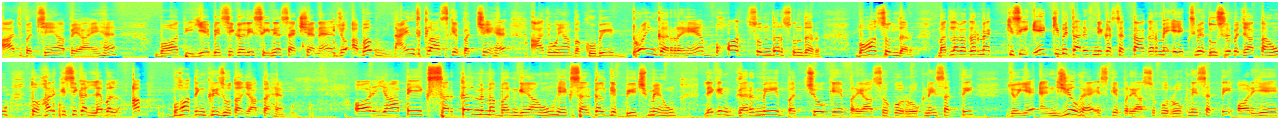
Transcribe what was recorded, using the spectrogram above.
आज बच्चे यहाँ पे आए हैं। बहुत ये बेसिकली सीनियर सेक्शन है, जो अब नाइन्थ क्लास के बच्चे हैं। आज वो यहाँ बखूबी ड्राइंग कर रहे हैं। बहुत सुंदर सुंदर। बहुत सुंदर। मतलब अगर मैं किसी एक की भी तारीफ़ नहीं कर सकता, अगर मैं एक से दूसरे पर जाता हूँ तो हर किसी का लेवल अब बहुत इंक्रीज होता जाता है। और यहाँ पे एक सर्कल में मैं बन गया हूँ, एक सर्कल के बीच में हूँ, लेकिन गर्मी बच्चों के प्रयासों को रोक नहीं सकती। जो ये एनजीओ है, इसके प्रयासों को रोक नहीं सकती और ये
